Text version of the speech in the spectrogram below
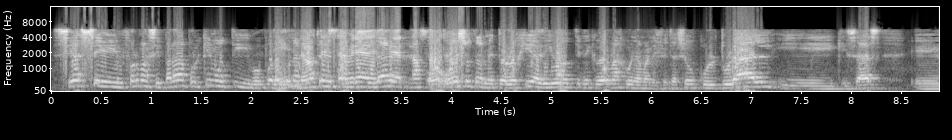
se hace en forma separada. ¿Por qué motivo? ¿Por alguna no te sabría particular? decir, no o, sabría. o es otra metodología, digo, tiene que ver más con una manifestación cultural y quizás eh,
